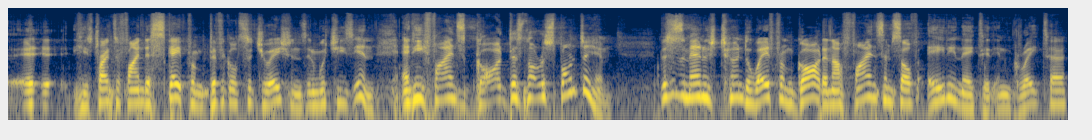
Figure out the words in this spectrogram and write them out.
it, it, he's trying to find escape from difficult situations in which he's in, and he finds God does not respond to him. This is a man who's turned away from God and now finds himself alienated in greater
